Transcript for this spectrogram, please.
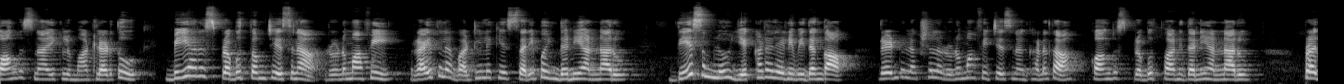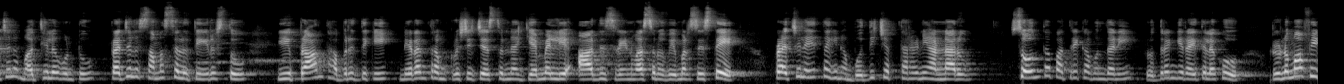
కాంగ్రెస్ నాయకులు మాట్లాడుతూ బీఆర్ఎస్ ప్రభుత్వం చేసిన రుణమాఫీ రైతుల వడ్డీలకే సరిపోయిందని అన్నారు. దేశంలో ఎక్కడా లేని విధంగా రెండు లక్షల రుణమాఫీ చేసిన ఘనత కాంగ్రెస్ ప్రభుత్వానిదని అన్నారు. ప్రజల మధ్యలో ఉంటూ ప్రజల సమస్యలు తీరుస్తూ ఈ ప్రాంత అభివృద్ధికి నిరంతరం కృషి చేస్తున్న ఎమ్మెల్యే ఆది శ్రీనివాసును విమర్శిస్తే ప్రజలే తగిన బుద్ధి చెప్తారని అన్నారు. సొంత పత్రిక ఉందని రుద్రంగి రైతులకు రుణమాఫీ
